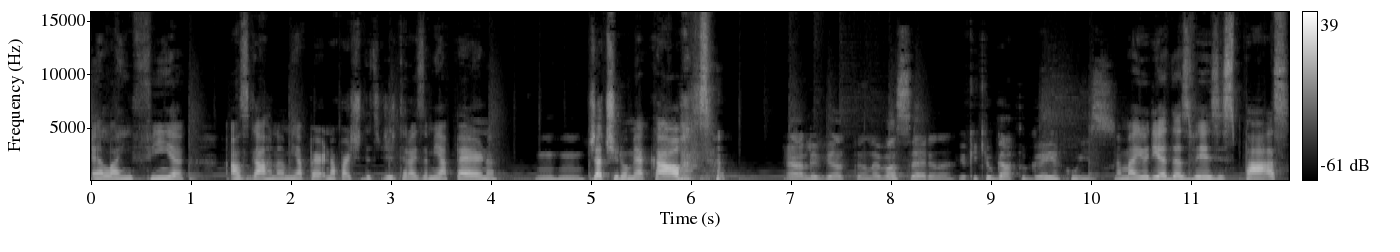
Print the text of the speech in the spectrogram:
ela enfia as garras na minha perna, na parte de, de trás da minha perna. Uhum. Já tirou minha calça. É, a Leviatã leva a sério, né? E o que, que o gato ganha com isso? Na maioria das vezes, paz,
